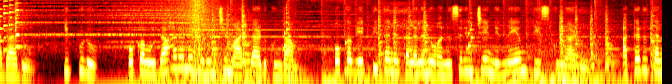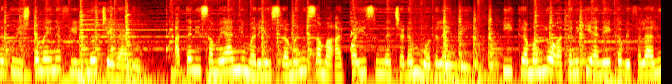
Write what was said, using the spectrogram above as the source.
అగాదు ఇప్పుడు ఒక ఉదాహరణ గురించి మాట్లాడుకుందాం. ఒక వ్యక్తి తన కలలను అనుసరించే నిర్ణయం తీసుకున్నాడు. అతడు తనకు ఇష్టమైన ఫీల్డ్లో చేరాడు. అతని సమయాన్ని మరియు శ్రమను సమ అర్పయిస్తున్నచడం మొదలైంది. క్రమంలో అతనికి అనేక విఫలాలు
